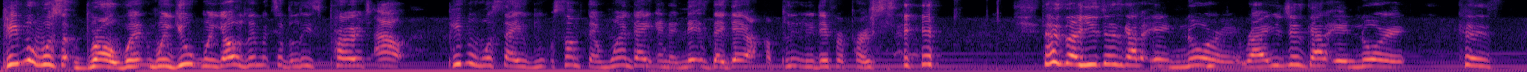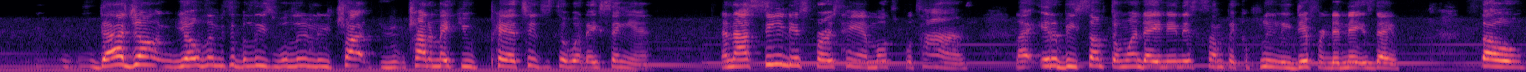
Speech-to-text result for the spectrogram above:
People was bro when when you when your limited beliefs purge out, people will say something one day and the next day they are completely different person. That's like you just gotta ignore it, right? You just gotta ignore it, cause that junk, your limited beliefs will literally try try to make you pay attention to what they saying. And I've seen this firsthand multiple times. Like it'll be something one day and then it's something completely different the next day. So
